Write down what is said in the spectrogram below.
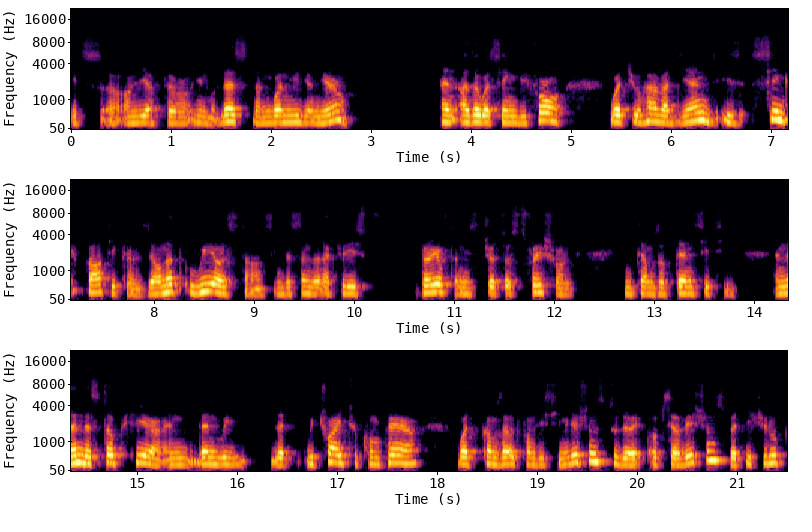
it's uh, only after you know less than one million year. And as I was saying before, what you have at the end is sink particles. They are not real stars in the sense that actually very often it's just a threshold in terms of density. And then they stop here, and then we that we try to compare what comes out from these simulations to the observations. But if you look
